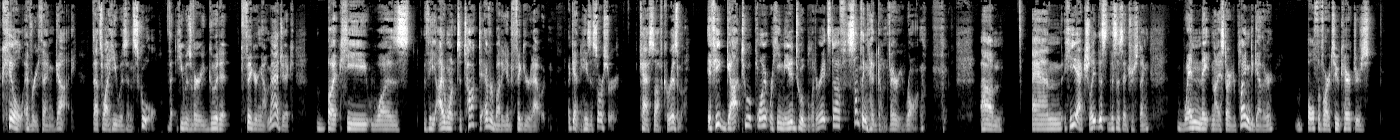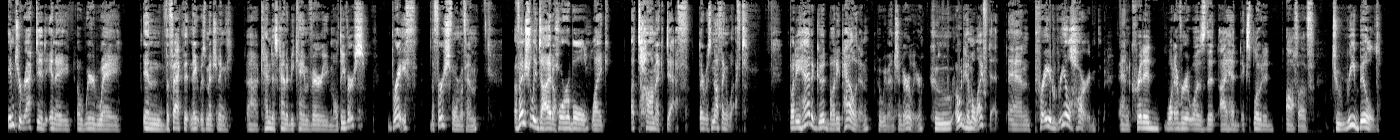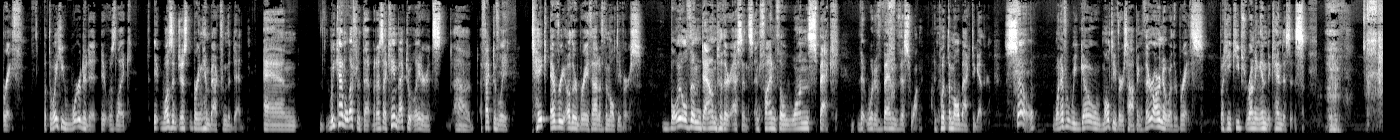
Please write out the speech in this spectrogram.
kill everything guy. That's why he was in school. That he was very good at figuring out magic, but he was the I want to talk to everybody and figure it out. Again, he's a sorcerer, casts off charisma. If he got to a point where he needed to obliterate stuff, something had gone very wrong. Um, and he actually this this is interesting. When Nate and I started playing together, both of our two characters interacted in a, a weird way in the fact that Nate was mentioning uh, Kendis kind of became very multiverse. Braith, the first form of him, eventually died a horrible, like, atomic death. There was nothing left. But he had a good buddy Paladin, who we mentioned earlier, who owed him a life debt and prayed real hard and critted whatever it was that I had exploded off of to rebuild Braith. But the way he worded it, it was like it wasn't just bring him back from the dead. And we kind of left it at that. But as I came back to it later, it's uh, effectively take every other Braith out of the multiverse, boil them down to their essence, and find the one speck that would have been this one, and put them all back together. So, whenever we go multiverse hopping, there are no other Braiths, but he keeps running into Kendis's.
